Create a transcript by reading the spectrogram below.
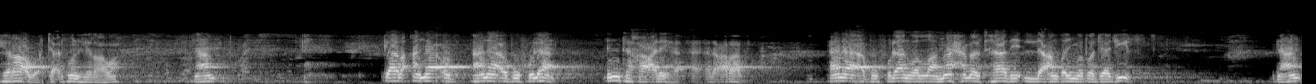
هراوة. تعرفون الهراوة نعم. قال أنا أب أنا أبو فلان. انتخى عليها الأعرابي أنا أبو فلان والله ما حملت هذه إلا عن ضيم الرجاجيل. نعم.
